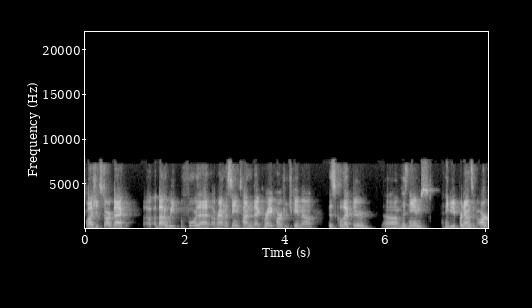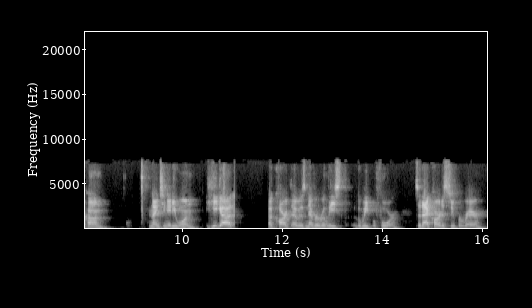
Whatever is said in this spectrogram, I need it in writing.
well, I should start back uh, about a week before that, around the same time that that gray cartridge came out. This collector, um, his name's I think you pronounce it Archon, 1981. He got a card that was never released the week before. So that card is super rare.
